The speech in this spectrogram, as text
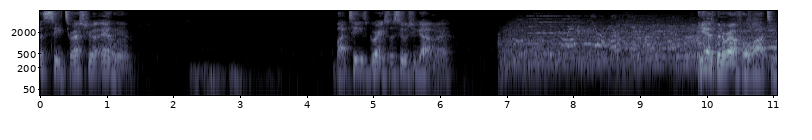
Let's see, Terrestrial Alien. By T's Grace. Let's see what you got, man. He has been around for a while too.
